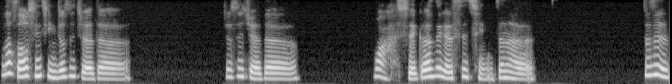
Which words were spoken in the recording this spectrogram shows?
那时候心情就是觉得，就是觉得。哇，写歌这个事情真的就是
